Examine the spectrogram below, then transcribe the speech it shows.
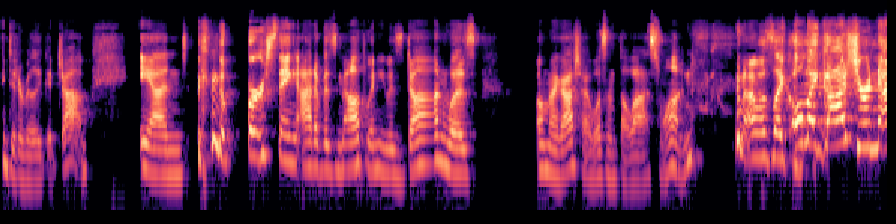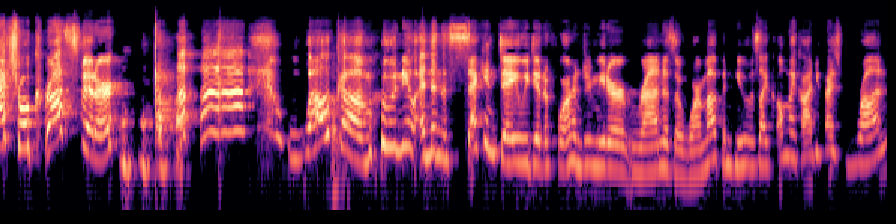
He did a really good job. And the first thing out of his mouth when he was done was, Oh my gosh, I wasn't the last one. and I was like, Oh my gosh, you're a natural CrossFitter. Welcome. Who knew? And then the second day we did a 400 meter run as a warm up and he was like, Oh my God, you guys run?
